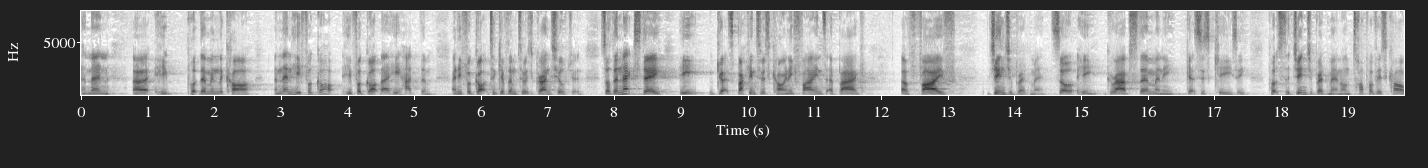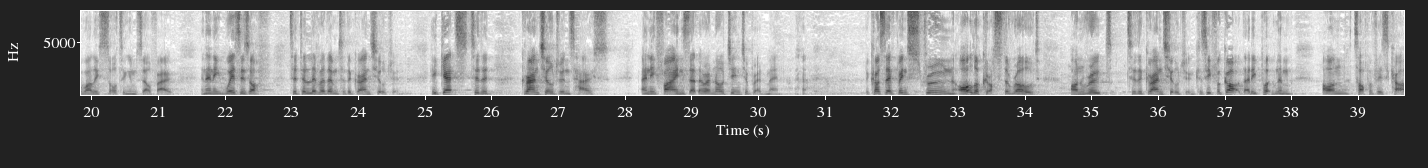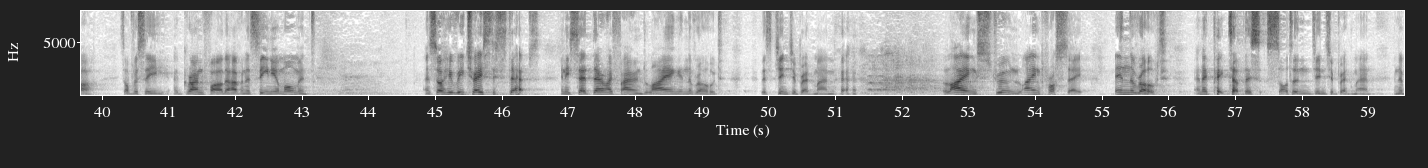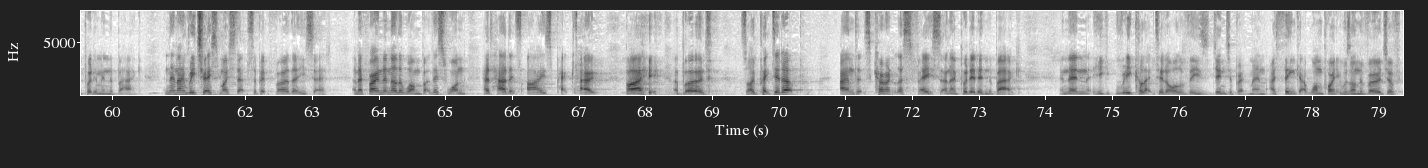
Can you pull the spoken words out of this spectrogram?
and then uh, he put them in the car, and then he forgot. He forgot that he had them, and he forgot to give them to his grandchildren. So the next day, he gets back into his car and he finds a bag of five gingerbread men. So he grabs them and he gets his keys. He puts the gingerbread men on top of his car while he's sorting himself out. And then he whizzes off to deliver them to the grandchildren. He gets to the grandchildren's house and he finds that there are no gingerbread men because they've been strewn all across the road en route to the grandchildren because he forgot that he put them on top of his car. It's obviously a grandfather having a senior moment. And so he retraced his steps and he said, There I found lying in the road this gingerbread man, lying strewn, lying prostrate in the road. And I picked up this sodden gingerbread man and I put him in the bag. And then I retraced my steps a bit further, he said. And I found another one, but this one had had its eyes pecked out by a bird. So I picked it up and its currentless face and I put it in the bag. And then he recollected all of these gingerbread men. I think at one point he was on the verge of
